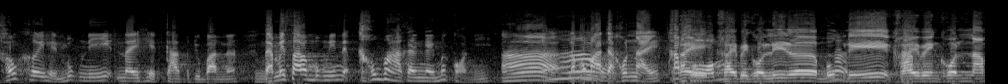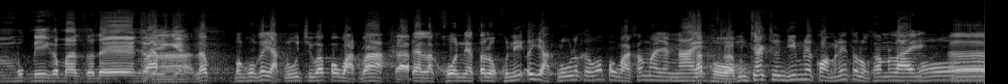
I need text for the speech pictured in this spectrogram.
เขาเคยเห็นมุกนี้ในเหตุการณ์ปัจจุบันนะ แต่ไม่ทราบว่ามุกนี้เนี่ยเขามากันไงเมื่อก่อนนี้ อ่าอ้าวแล้วก็มาจากคนไหนครับใครผมใครเป็นคนริเริ่มมุกนี้ ใครเป็นคนนำมุกนี้เข้ามาแสดงอะไรอย่างเงี้ย อ่าแล้วบางคนก็อยากรู้ชีวประวัติว่า ครับแต่ละคนเนี่ยตลกคนนี้เอออยากรู้แล้วกันว่าประวัติเข้ามายังไงครับผมคุณแจ็คเชิญยิ้มเนี่ยก่อนมาเล่นตลกทำอะไรโอ้เออ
